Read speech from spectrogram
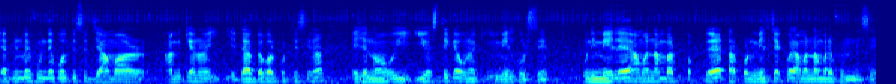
অ্যাডমিন ভাই ফোন দিয়ে বলতেছে যে আমার, আমি কেন এটা ব্যবহার করতেছি না? এই জন্য ওই ইউএস থেকে ওনাকে মেল করছে। উনি মেলে আমার নাম্বার তারপর মেল চেক করে আমার নাম্বারে ফোন দিছে।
